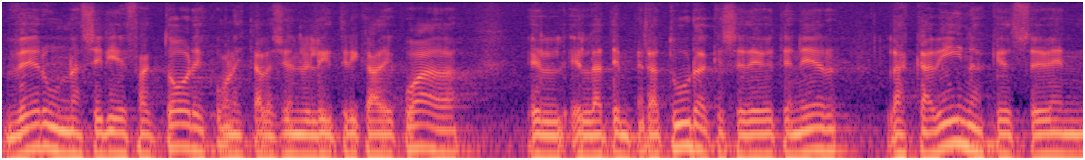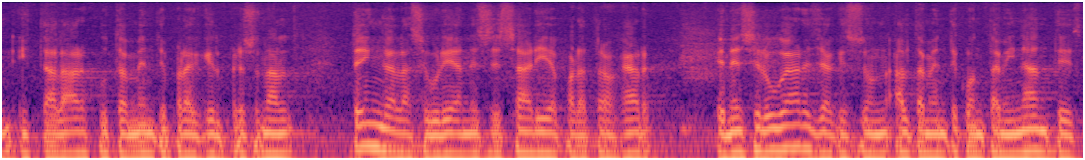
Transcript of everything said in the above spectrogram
ver una serie de factores como la instalación eléctrica adecuada, la temperatura que se debe tener, las cabinas que se deben instalar justamente para que el personal tenga la seguridad necesaria para trabajar en ese lugar, ya que son altamente contaminantes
